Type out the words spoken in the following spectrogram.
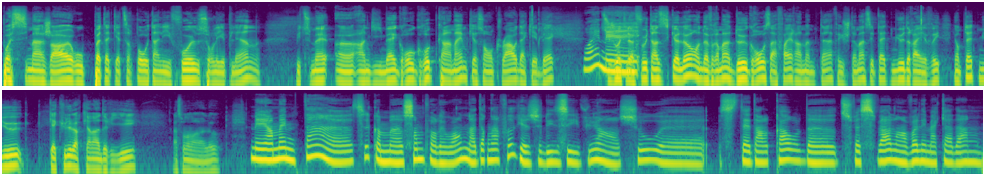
pas si majeur ou peut-être qui attire pas autant les foules sur les plaines, mais tu mets un, entre guillemets, gros groupe quand même qui a son crowd à Québec. Ouais, Tu joues avec le mais, feu. Tandis que là, on a vraiment deux grosses affaires en même temps. Fait que justement, c'est peut-être mieux driver. Ils ont peut-être mieux calculé leur calendrier à ce moment-là. mais en même temps, euh, tu sais, comme euh, Some for the One, la dernière fois que je les ai vus en show, euh, c'était dans le cadre de- du festival Envol et Macadam.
